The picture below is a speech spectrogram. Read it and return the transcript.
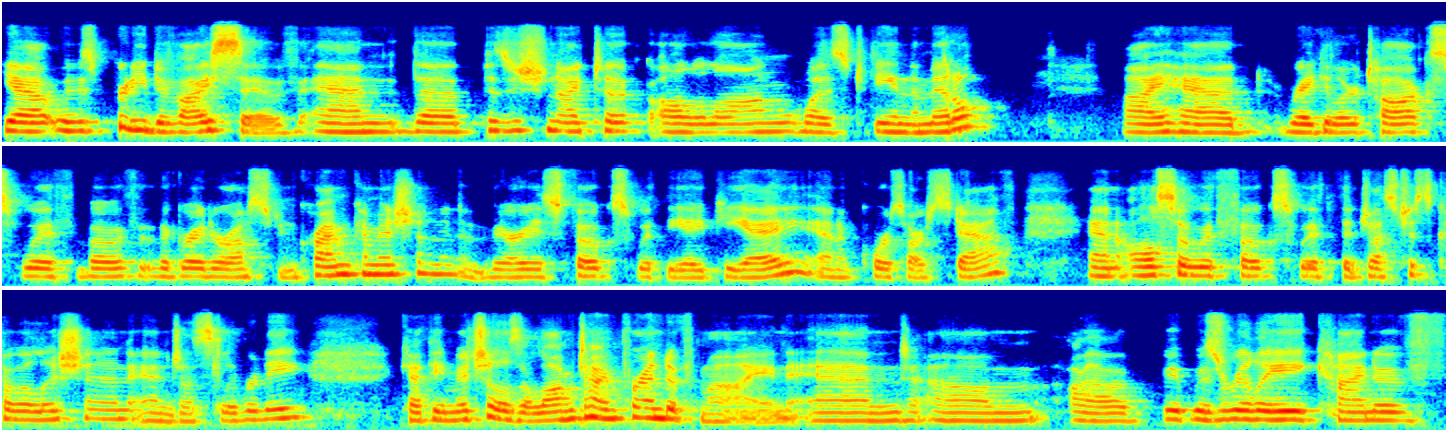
Yeah it was pretty divisive. And the position i took all along was to be in the middle. I had regular talks with both the greater austin crime commission and various folks with the apa and of course our staff and also with folks with the justice coalition and just liberty. Kathy mitchell is a longtime friend of mine and um, uh, it was really kind of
